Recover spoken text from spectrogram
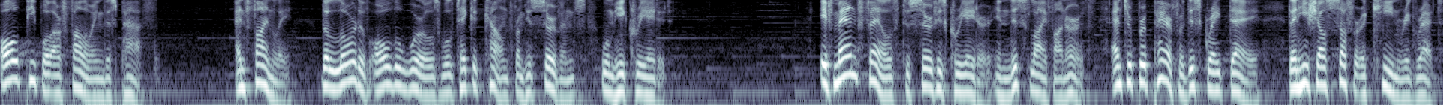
All people are following this path. And finally, the Lord of all the worlds will take account from his servants whom he created. If man fails to serve his Creator in this life on earth and to prepare for this great day, then he shall suffer a keen regret.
